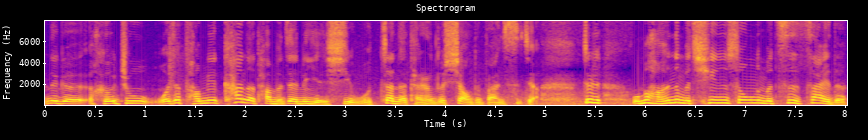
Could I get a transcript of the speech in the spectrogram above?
那个何珠，我在旁边看到他们在那演戏，我站在台上都笑得半死。这样，就是我们好像那么轻松、那么自在的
